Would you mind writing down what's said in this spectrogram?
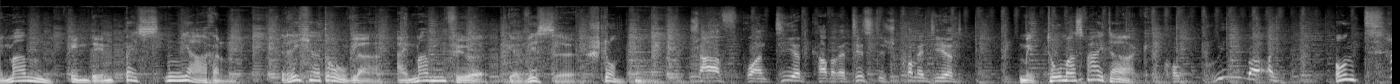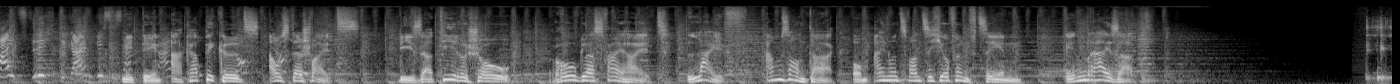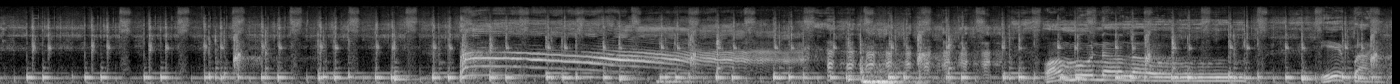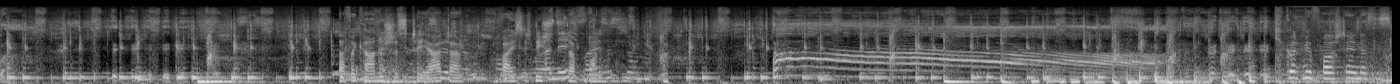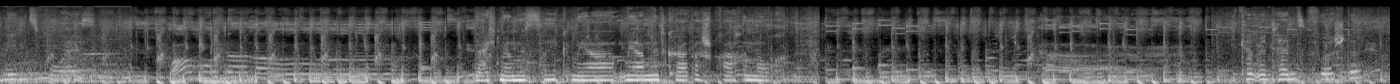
Ein Mann in den besten Jahren. Richard Rogler, ein Mann für gewisse Stunden. Scharf, pointiert, kabarettistisch kommentiert. Mit Thomas Freitag. Kommt prima an. Und Heizt richtig ein, bis es mit den Acker Pickels aus der Schweiz. Die Satire-Show Roglers Freiheit. Live am Sonntag um 21.15 Uhr in Dreisat. Afrikanisches Theater, weiß ich nichts davon. Ich könnte mir vorstellen, dass es lebensfroh ist. Vielleicht mehr Musik, mehr, mehr mit Körpersprache noch. Ich könnte mir Tänze vorstellen.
